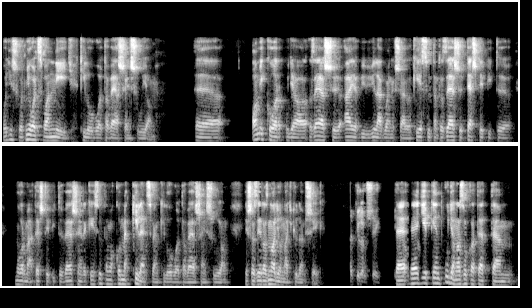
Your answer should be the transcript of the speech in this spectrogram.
hogy is volt, 84 kiló volt a versenysúlyom. Amikor ugye az első IFBB világbajnokságra készültem, tehát az első testépítő, normál testépítő versenyre készültem, akkor meg 90 kiló volt a versenysúlyom. És azért az nagyon nagy különbség. A különbség. De, de egyébként ugyanazokat ettem,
